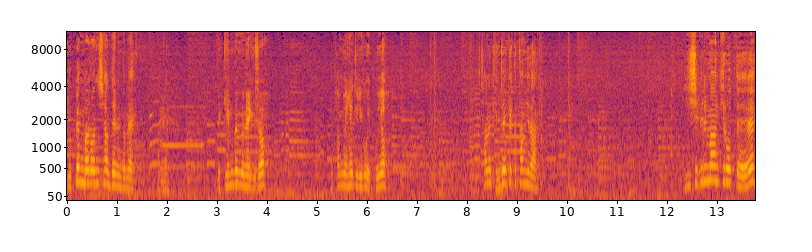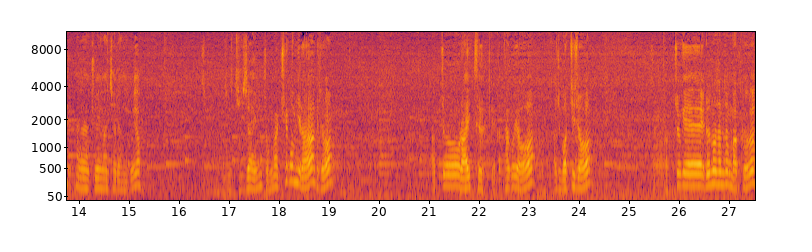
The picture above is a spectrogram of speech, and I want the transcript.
600만 원이 채 안되는 금액 네, 믿기 힘든 금액이죠. 네, 판매를 해드리고 있고요. 차는 굉장히 깨끗합니다. 21만 킬로대에 에, 주행한 차량이고요. 디자인 정말 최고입니다. 그죠? 앞쪽 라이트 깨끗하고요. 아주 멋지죠? 자, 앞쪽에 르노 삼성 마크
